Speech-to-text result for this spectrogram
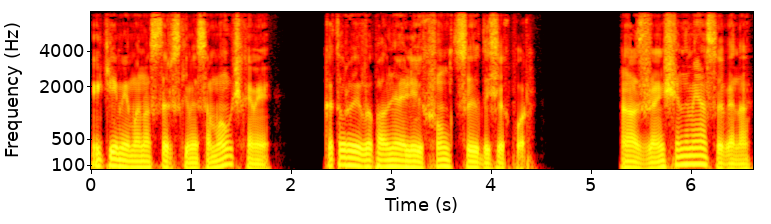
и теми монастырскими самоучками, которые выполняли их функции до сих пор. А с женщинами особенно.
